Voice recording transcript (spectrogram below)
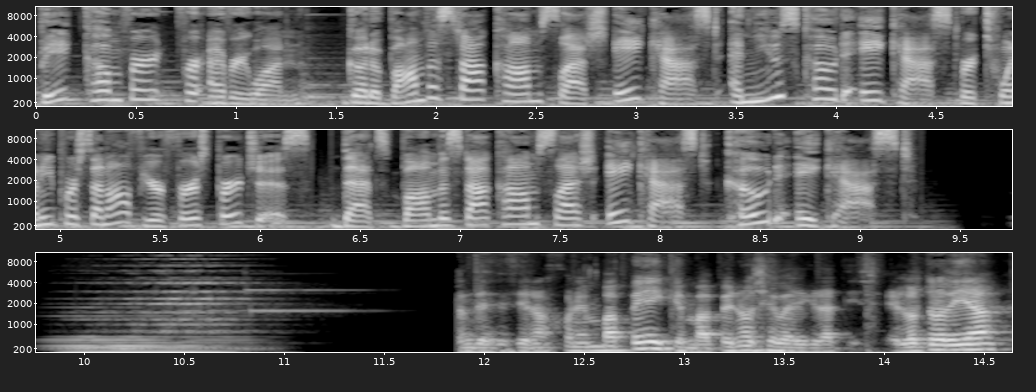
big comfort for everyone. Go to bombas.com slash ACAST and use code ACAST for 20% off your first purchase. That's bombas.com slash ACAST, code ACAST. Decisiones con Mbappé y que Mbappé no se va a ir gratis. El otro día,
